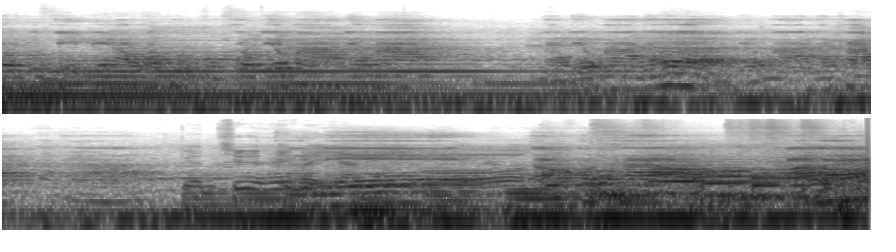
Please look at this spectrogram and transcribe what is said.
บนกุฏิไปเอาวัตถุมงคลเดี๋ยวมาเดี๋ยวมานะเดี๋ยวมาเนอะเดี๋ยวมานะครับอ่าเปลี่ยนชื่อให้ให้ใหวัม่นยังนี้อ๋อน้องต้นข้าวมาร้อง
